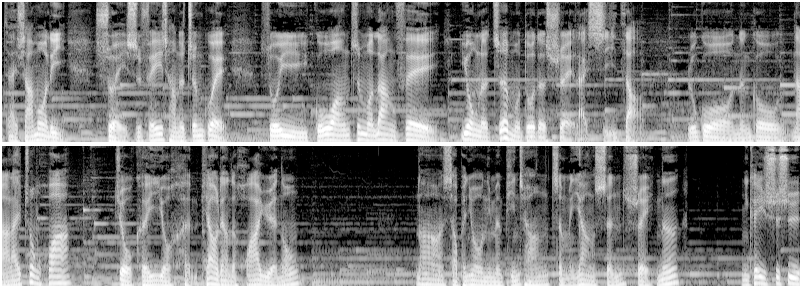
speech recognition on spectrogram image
在沙漠里，水是非常的珍贵，所以国王这么浪费，用了这么多的水来洗澡。如果能够拿来种花，就可以有很漂亮的花园哦。那小朋友，你们平常怎么样省水呢？你可以试试，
